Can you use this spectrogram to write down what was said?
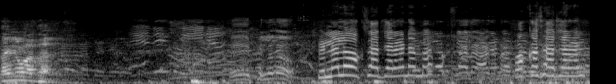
ధన్యవాదాలు. పిల్లలు ఒకసారి జరగండి అమ్మా. ఒక్కసారి జరగండి.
